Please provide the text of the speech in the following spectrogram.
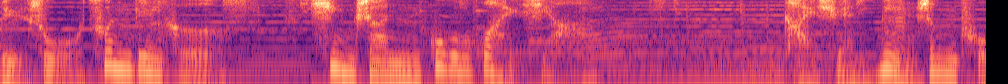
绿树村边合，青山郭外斜。开轩面生圃，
